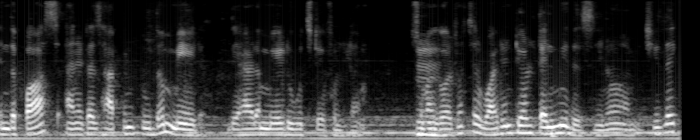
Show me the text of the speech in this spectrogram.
in the past and it has happened to the maid they had a maid who would stay full time. So my Hmm. girlfriend said why didn't you all tell me this you know? And she's like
